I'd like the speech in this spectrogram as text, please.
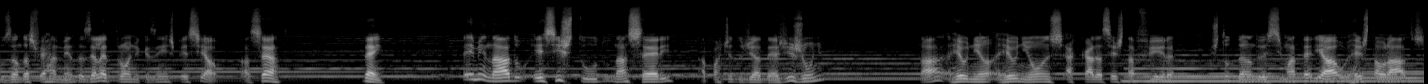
usando as ferramentas eletrônicas em especial, tá certo? Bem, terminado esse estudo na série, a partir do dia 10 de junho, tá? Reuniões a cada sexta-feira, estudando esse material restaurados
